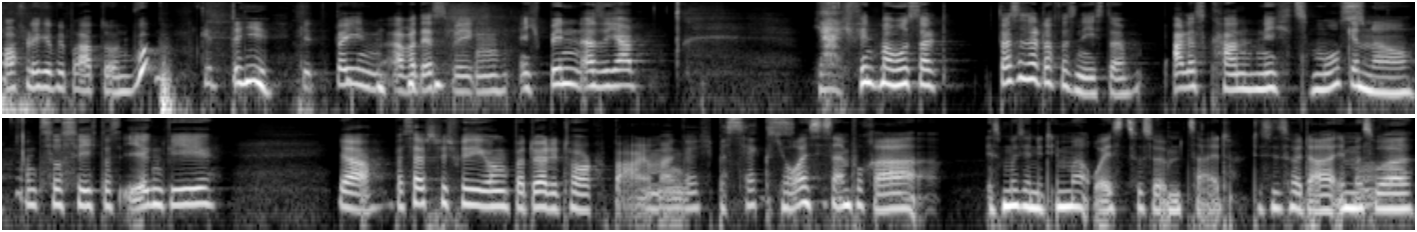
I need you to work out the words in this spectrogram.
Auflegevibrator und wupp, geht da hin. geht dahin. Aber deswegen, ich bin, also ja, ja, ich finde, man muss halt, das ist halt auch das Nächste. Alles kann, nichts muss. Genau. Und so sehe ich das irgendwie, ja, bei Selbstbefriedigung, bei Dirty Talk, bei allem eigentlich, bei Sex. Ja, es ist einfach auch, es muss ja nicht immer alles zur selben Zeit. Das ist halt auch immer so ein,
